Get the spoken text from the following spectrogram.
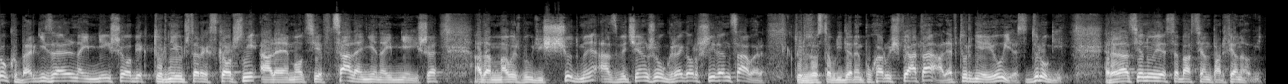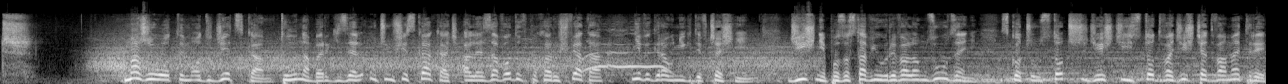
Kruk, Bergizel, najmniejszy obiekt turnieju czterech skoczni, ale emocje wcale nie najmniejsze. Adam Małysz był dziś siódmy, a zwyciężył Gregor Schlierencauer, który został liderem Pucharu Świata, ale w turnieju jest drugi. Relacjonuje Sebastian Parfianowicz. Marzył o tym od dziecka. Tu na Bergizel uczył się skakać, ale zawodów Pucharu Świata nie wygrał nigdy wcześniej. Dziś nie pozostawił rywalom złudzeń. Skoczył 130 i 122 metry.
